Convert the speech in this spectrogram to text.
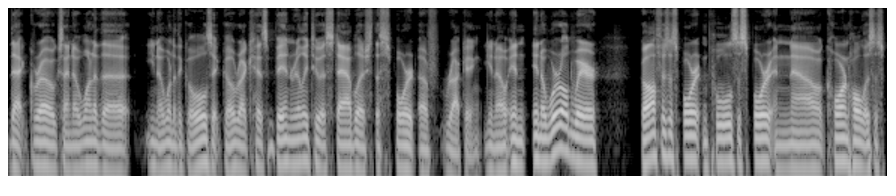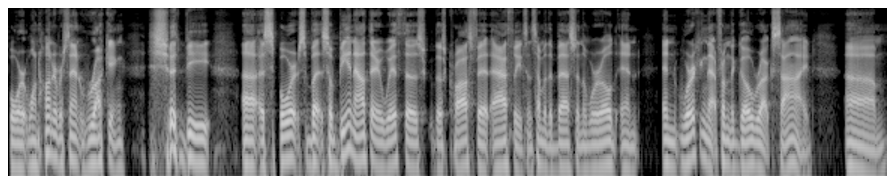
that grow. Because I know one of the you know one of the goals at GoRuck has been really to establish the sport of rucking. You know, in in a world where golf is a sport and pool's a sport and now cornhole is a sport, 100% rucking should be uh, a sport. But so being out there with those those CrossFit athletes and some of the best in the world and and working that from the GoRuck side. Um,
